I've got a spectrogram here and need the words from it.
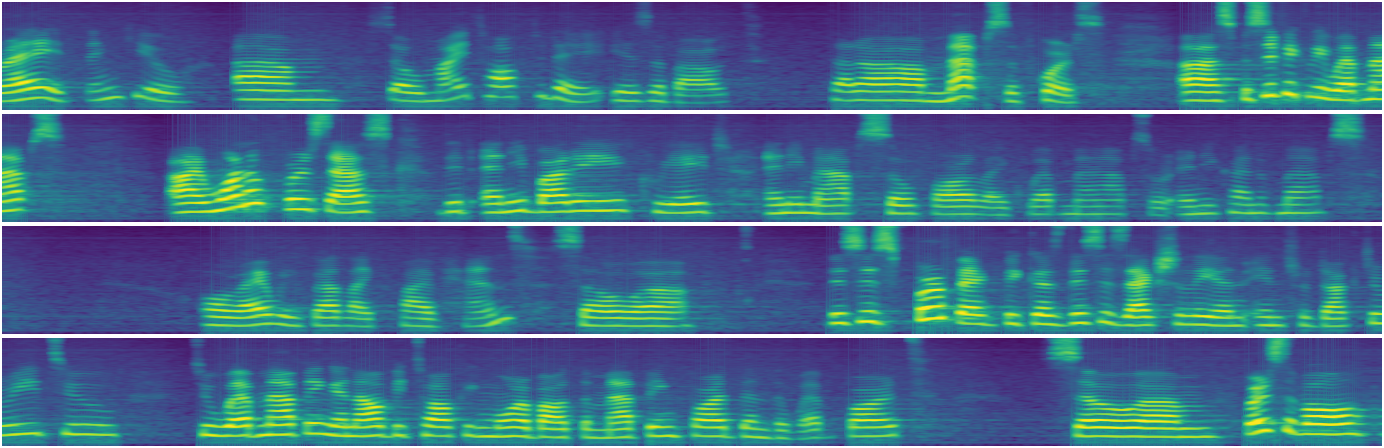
All right, thank you. Um, so my talk today is about ta maps, of course, uh, specifically web maps. I want to first ask, did anybody create any maps so far, like web maps or any kind of maps? All right, we've got like five hands. So uh, this is perfect because this is actually an introductory to, to web mapping, and I'll be talking more about the mapping part than the web part. So um, first of all,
